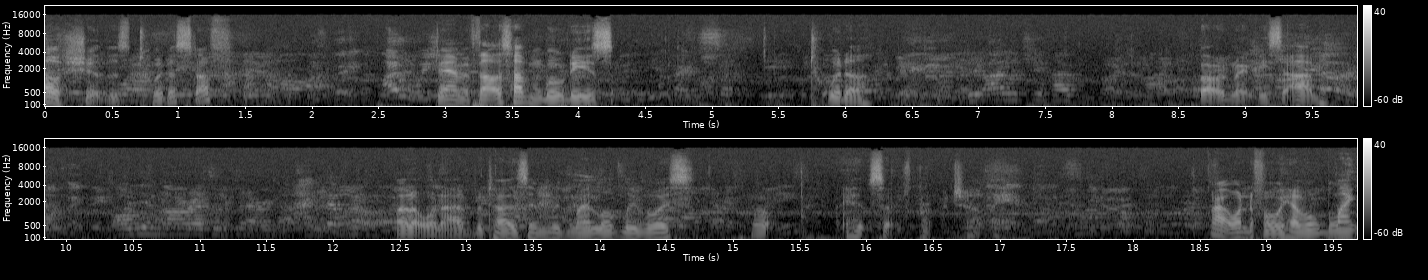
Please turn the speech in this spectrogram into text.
Oh shit, there's Twitter stuff? Damn, if that was having Wildy's Twitter, that would make me sad. I don't want to advertise him with my lovely voice. Oh, I hit search prematurely. Alright, wonderful. We have all blank.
